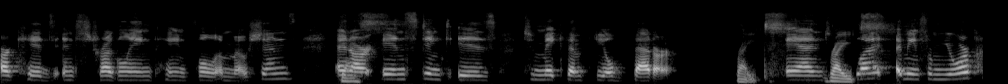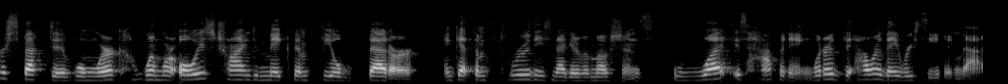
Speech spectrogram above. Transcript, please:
our kids in struggling, painful emotions. And yes. our instinct is to make them feel better Right. And right. what I mean from your perspective when we're when we're always trying to make them feel better and get them through these negative emotions, what is happening? What are the, how are they receiving that?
